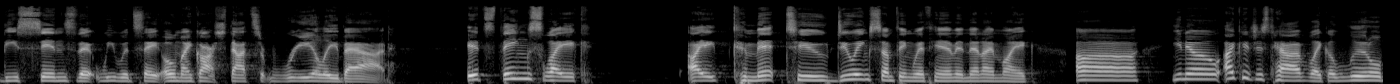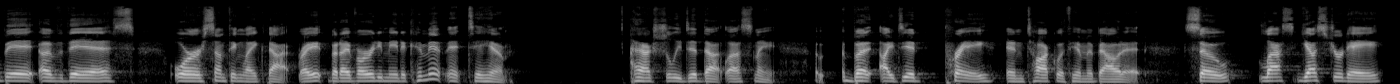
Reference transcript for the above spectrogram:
these sins that we would say, oh my gosh, that's really bad. It's things like I commit to doing something with him and then I'm like, uh, you know, I could just have like a little bit of this or something like that, right? But I've already made a commitment to him. I actually did that last night, but I did pray and talk with him about it. So last yesterday,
